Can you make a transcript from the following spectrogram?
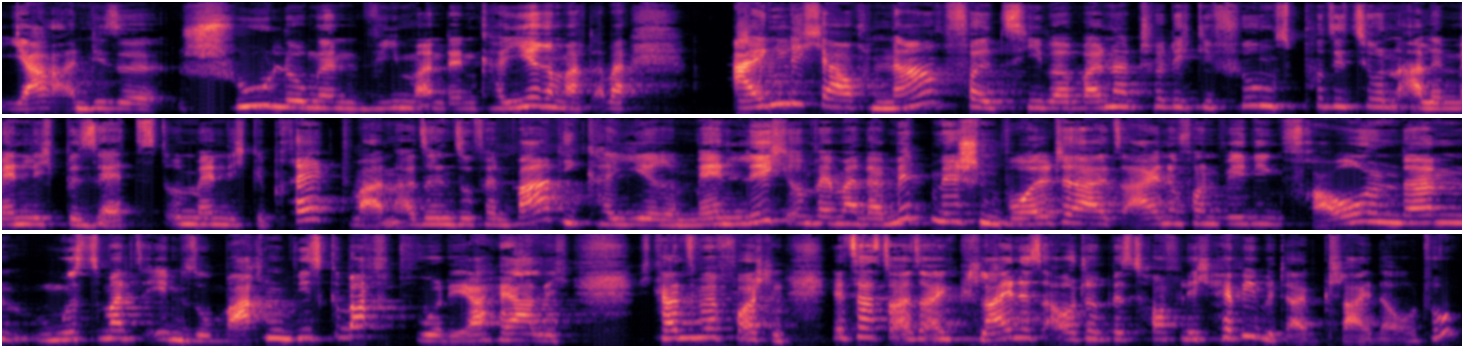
ja, an diese Schulungen, wie man denn Karriere macht. Aber eigentlich ja auch nachvollziehbar, weil natürlich die Führungspositionen alle männlich besetzt und männlich geprägt waren. Also insofern war die Karriere männlich und wenn man da mitmischen wollte als eine von wenigen Frauen, dann musste man es eben so machen, wie es gemacht wurde. Ja, herrlich. Ich kann es mir vorstellen. Jetzt hast du also ein kleines Auto, bist hoffentlich happy mit deinem kleinen Auto.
